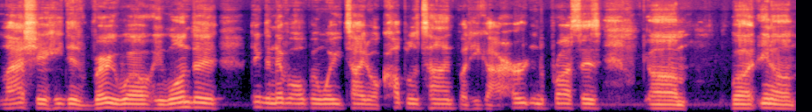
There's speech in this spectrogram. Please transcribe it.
last year, he did very well. He won the, I think, the never open weight title a couple of times, but he got hurt in the process. Um, but you know,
